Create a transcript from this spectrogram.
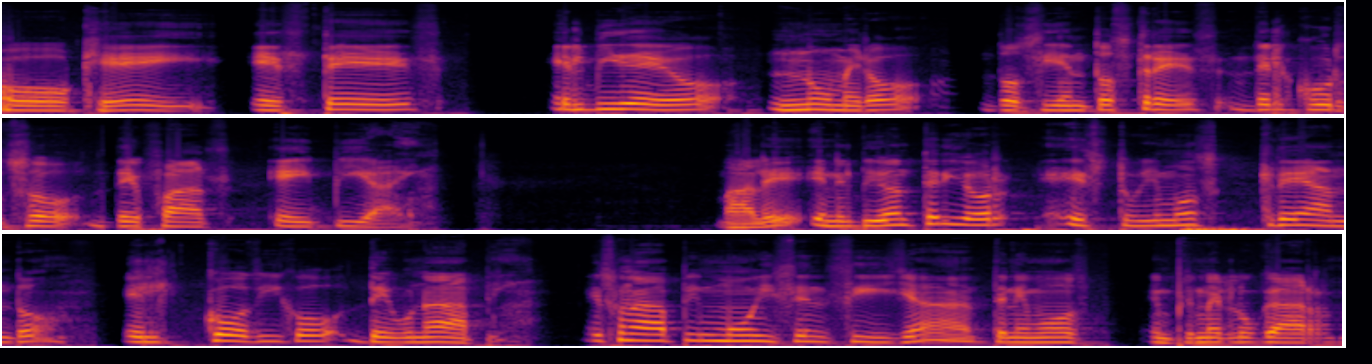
Ok, este es el video número 203 del curso de Fast API. Vale, en el video anterior estuvimos creando el código de una API. Es una API muy sencilla. Tenemos en primer lugar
